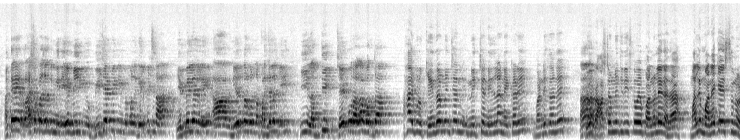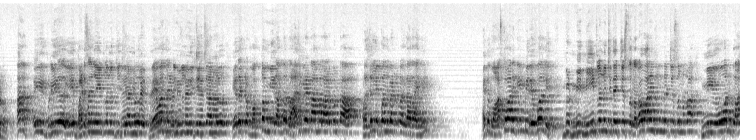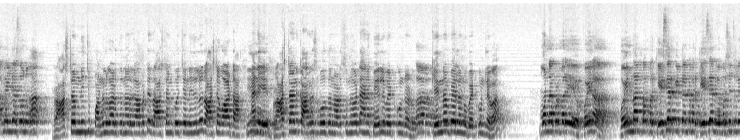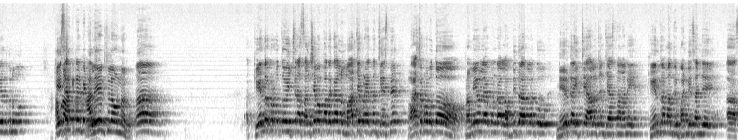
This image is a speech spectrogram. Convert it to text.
అంటే రాష్ట్ర ప్రజలకు మీరు ఏ మీకు బీజేపీకి మిమ్మల్ని గెలిపించిన ఎమ్మెల్యేలని ఆ నియోజకవర్గంలో ఉన్న ప్రజలకి ఈ లబ్ధి చేకూరాలా వద్దా? ఇప్పుడు కేంద్రం నుంచి ఇచ్చే నిధులన్నీ ఎక్కడి బండి సంజయ్? రాష్ట్రం నుంచి తీసుకుపోయే పనులే కదా మళ్ళీ మనకే ఇస్తున్నాడు. ఇప్పుడు బండి సంజయ్ ఇంట్లో నుంచి రేవంత్ రెడ్డి ఇంట్లో నుంచి ఏదో ఇక్కడ మొత్తం మీరు అందరూ రాజకీయ డ్రామాలు ఆడుకుంటా ప్రజల్ని ఇబ్బంది పెట్టడం కదా ఇది? అయితే వాస్తవానికి మీరు ఇవ్వాలి. మీరు మీ మీ ఇంట్లో నుంచి తెచ్చిస్తున్నారా? వాళ్ళ ఇంట్లో నుంచి తెచ్చిస్తున్నారా? మీ ఓన్ బ్లాక్ మెయిల్ చేస్తున్నావు? ఆ, రాష్ట్రం నుంచి పన్నులు కడుతున్నారు కాబట్టి రాష్ట్రానికి వచ్చే నిధులు రాష్ట్ర వాటా. ఆయన రాష్ట్రానికి కాంగ్రెస్ ప్రభుత్వం నడుస్తుంది కాబట్టి ఆయన పేర్లు పెట్టుకుంటాడు. కేంద్రం పేర్లు నువ్వు పెట్టుకుంటలేవా? మొన్న ఇప్పుడు మరి పోయిన పోయిన దాంట్లో మరి కేసీఆర్ కిట్ అంటే మరి కేసీఆర్ విమర్శించలేదు ఎందుకు నువ్వు కేసీఆర్ కిట్ అని అలయన్స్లో ఉన్నారు. కేంద్ర ప్రభుత్వం ఇచ్చిన సంక్షేమ పథకాలను మార్చే ప్రయత్నం చేస్తే రాష్ట్ర ప్రభుత్వం ప్రమేయం లేకుండా లబ్ధిదారులకు నేరుగా ఇచ్చే ఆలోచన చేస్తానని కేంద్ర మంత్రి బండి సంజయ్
